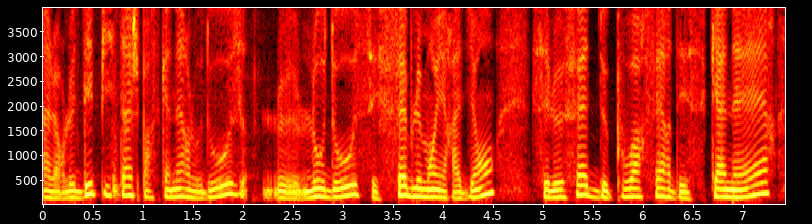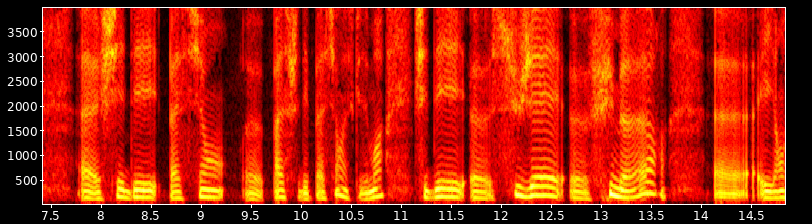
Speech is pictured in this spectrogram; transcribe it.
Alors le dépistage par scanner low dose, le low dose, c'est faiblement irradiant. C'est le fait de pouvoir faire des scanners euh, chez des patients, euh, pas chez des patients, excusez-moi, chez des euh, sujets fumeurs ayant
